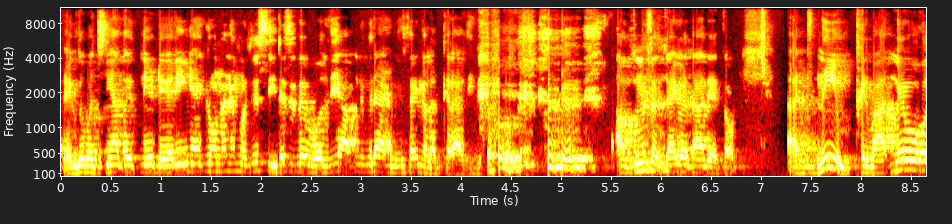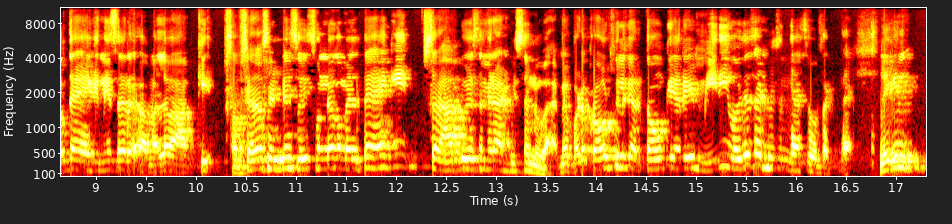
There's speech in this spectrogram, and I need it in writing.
एक दो बच्चियाँ तो इतनी डेयरिंग है कि उन्होंने मुझे सीधे सीधे बोल दिया, आपने मेरा एडमिशन गलत करा दी तो आपको तुम्हें सच्चाई बता देता हूँ। नहीं, फिर बाद में वो होता है कि नहीं, सर मतलब आपकी, सबसे ज़्यादा सेंटेंस वही सुनने को मिलता है कि, सर, आपकी वजह से मेरा एडमिशन हुआ है। मैं बड़ा प्राउड फील करता हूँ कि, अरे, मेरी वजह से एडमिशन कैसे हो सकता है? लेकिन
